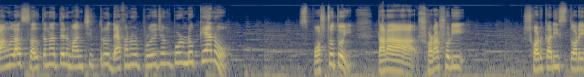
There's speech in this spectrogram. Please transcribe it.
বাংলা সালতানাতের মানচিত্র দেখানোর প্রয়োজন পড়ল কেন? স্পষ্টতই, তারা সরাসরি সরকারি স্তরে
